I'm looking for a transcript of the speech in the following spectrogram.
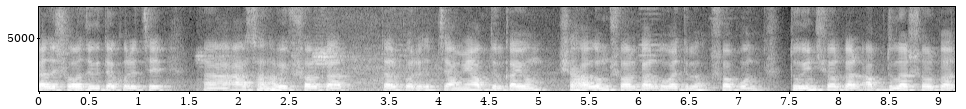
কাজে সহযোগিতা করেছে আহ, আহসান হাবিব সরকার তারপরে হচ্ছে আমি আব্দুল কায়ুম শাহ আলম সরকার, ওবায়দুল হক স্বপন, তুহিন সরকার, আবদুল্লাহ সরকার,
